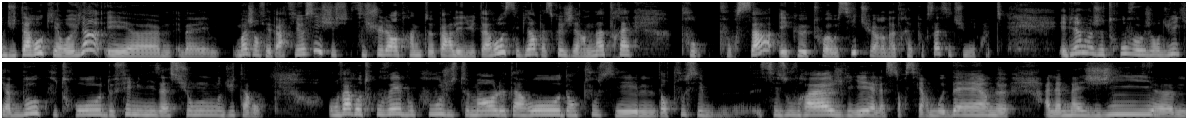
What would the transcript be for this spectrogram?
du tarot qui revient et, euh, ben, moi j'en fais partie aussi. Si je suis là en train de te parler du tarot, c'est bien parce que j'ai un attrait pour, ça et que toi aussi tu as un attrait pour ça si tu m'écoutes. Eh bien moi je trouve aujourd'hui qu'il y a beaucoup trop de féminisation du tarot. On va retrouver beaucoup justement le tarot dans tous ces, ouvrages liés à la sorcière moderne, à la magie. Euh,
